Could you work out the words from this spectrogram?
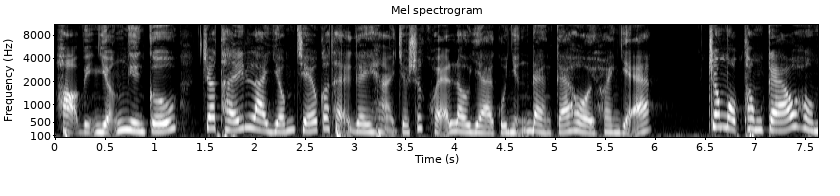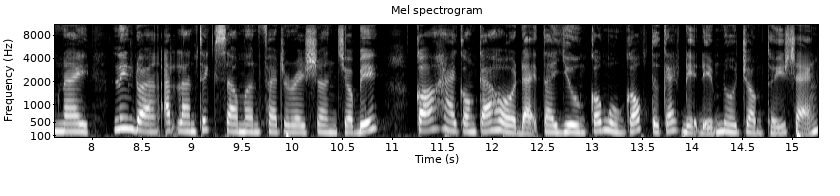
Họ viện dẫn nghiên cứu cho thấy lai giống chéo có thể gây hại cho sức khỏe lâu dài của những đàn cá hồi hoang dã. Trong một thông cáo hôm nay, Liên đoàn Atlantic Salmon Federation cho biết có hai con cá hồi Đại Tây Dương có nguồn gốc từ các địa điểm nuôi trồng thủy sản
